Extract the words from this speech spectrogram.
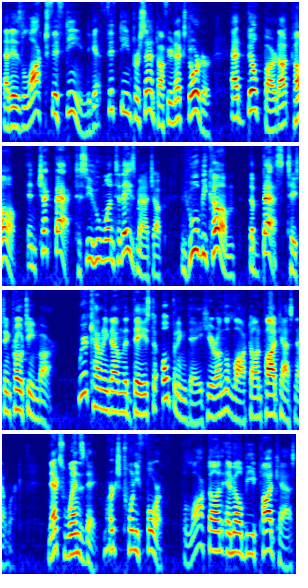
That is locked 15 to get 15% off your next order at builtbar.com. And check back to see who won today's matchup and who will become the best tasting protein bar. We're counting down the days to opening day here on the Locked On Podcast Network. Next Wednesday, March 24th, the Locked On MLB podcast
